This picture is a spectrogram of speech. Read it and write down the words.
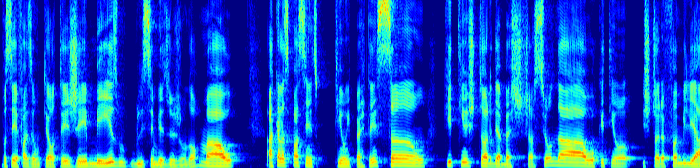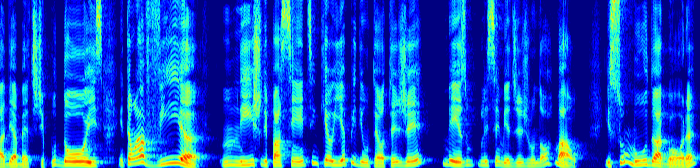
você ia fazer um TOTG mesmo, glicemia de jejum normal. Aquelas pacientes que tinham hipertensão, que tinham história de diabetes gestacional, ou que tinham história familiar de diabetes tipo 2. Então havia um nicho de pacientes em que eu ia pedir um TOTG, mesmo com glicemia de jejum normal. Isso muda agora,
